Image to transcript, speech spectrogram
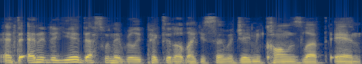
at the end of the year, that's when they really picked it up, like you said, with Jamie Collins left and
